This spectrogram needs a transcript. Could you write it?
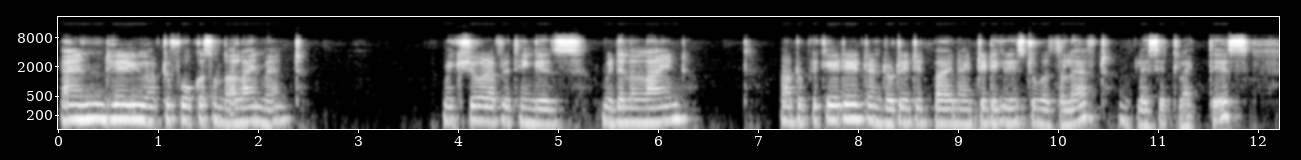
And here you have to focus on the alignment. Make sure everything is middle aligned. Now duplicate it and rotate it by 90 degrees towards the left and place it like this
